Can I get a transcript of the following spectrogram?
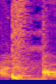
on.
